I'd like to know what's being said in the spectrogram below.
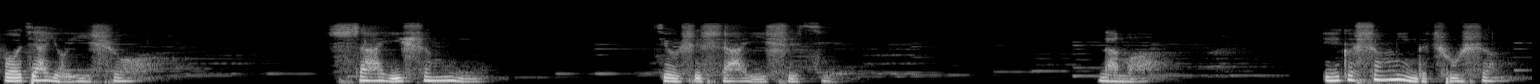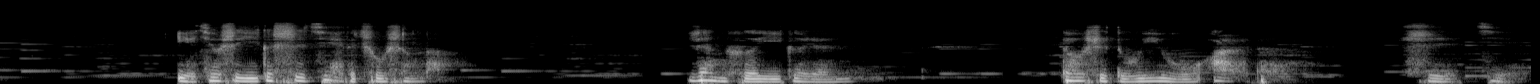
佛家有一说，杀一生命就是杀一世界。那么，一个生命的出生，也就是一个世界的出生了。任何一个人都是独一无二的世界。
